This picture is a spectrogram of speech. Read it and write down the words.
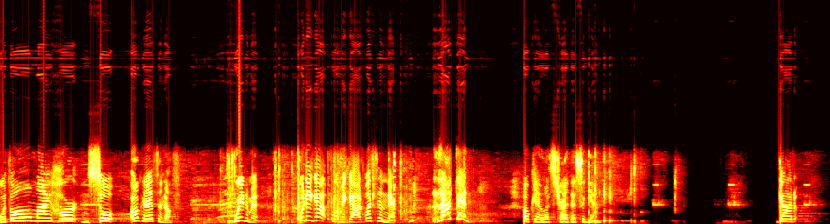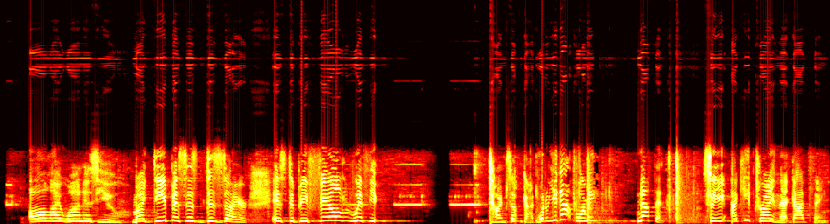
with all my heart and soul. Okay, that's enough. Wait a minute. What do you got for me, God? What's in there? Nothing. Okay, let's try this again. God, all I want is you. My deepest desire is to be filled with you. Time's up, God. What do you got for me? Nothing. See, I keep trying that God thing.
